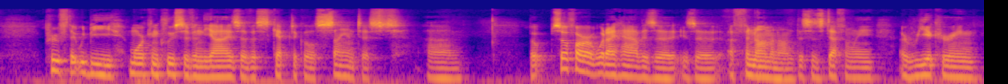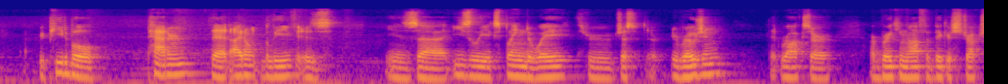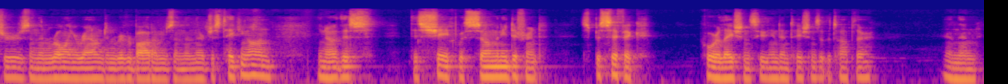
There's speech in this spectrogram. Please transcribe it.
proof that would be more conclusive in the eyes of a skeptical scientist. Um, but so far, what I have is a is a, a phenomenon. This is definitely a reoccurring, repeatable pattern that I don't believe is is uh, easily explained away through just erosion. That rocks are are breaking off of bigger structures and then rolling around in river bottoms, and then they're just taking on, you know, this this shape with so many different specific correlations. See the indentations at the top there? And then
